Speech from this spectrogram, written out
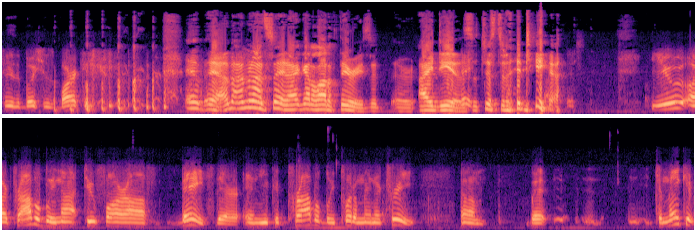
through the bushes barking. yeah, I'm, not saying I got a lot of theories that, or ideas. Hey. It's just an idea. you are probably not too far off base there, and you could probably put them in a tree. Um, but to make it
